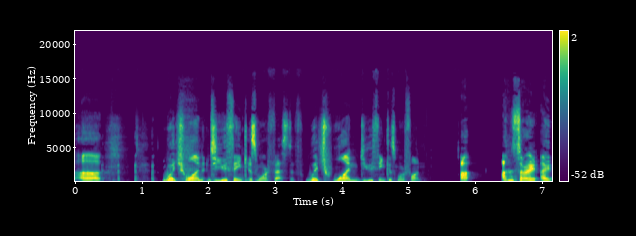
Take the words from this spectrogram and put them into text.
Uh, which one do you think is more festive? Which one do you think is more fun? I'm sorry, I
